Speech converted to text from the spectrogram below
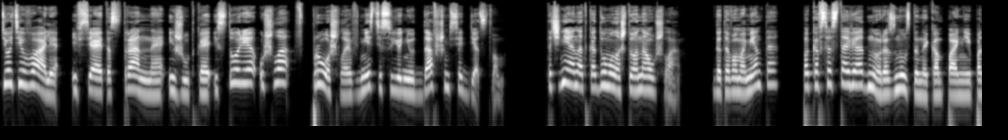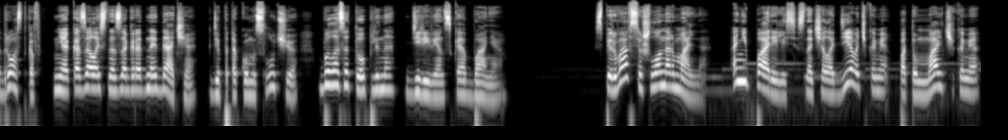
тете Вале, и вся эта странная и жуткая история ушла в прошлое вместе с ее неудавшимся детством. Точнее, Надка думала, что она ушла. До того момента, пока в составе одной разнузданной компании подростков не оказалась на загородной даче, где по такому случаю была затоплена деревенская баня. Сперва все шло нормально – они парились сначала девочками, потом мальчиками,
